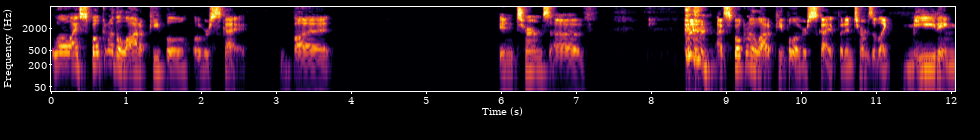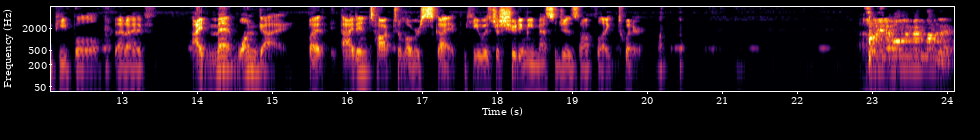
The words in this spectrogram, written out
well, I've spoken with a lot of people over Skype, but in terms of, I've spoken with a lot of people over Skype, but in terms of like meeting people that I've, I've met one guy, but I didn't talk to him over Skype. He was just shooting me messages off like Twitter. so, you have only met one guy.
